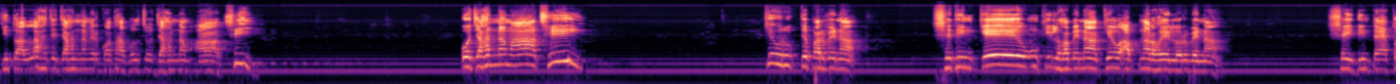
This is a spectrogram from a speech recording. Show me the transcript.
কিন্তু আল্লাহ যে জাহান্নামের কথা বলছো জাহান্নাম আছি। ও জাহান্নাম আছি। কেউ রুখতে পারবে না। সেদিন কেউ উকিল হবে না, কেউ আপনার হয়ে লড়বে না। সেই দিনটা এত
